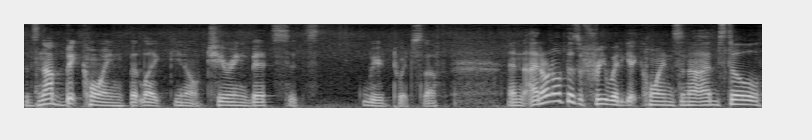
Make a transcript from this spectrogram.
It's not Bitcoin, but like you know, cheering bits. It's weird Twitch stuff. And I don't know if there's a free way to get coins, and I'm still.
